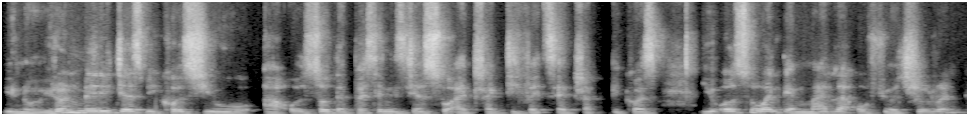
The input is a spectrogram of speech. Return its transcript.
You know, you don't marry just because you are also the person is just so attractive, etc. Because you also want a mother of your children,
